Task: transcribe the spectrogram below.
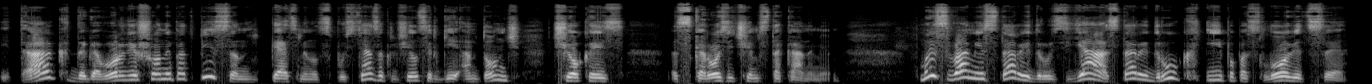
Итак, договор решен и подписан. Пять минут спустя заключил Сергей Антонович, чокаясь с Корозичем стаканами. Мы с вами старые друзья, старый друг и по пословице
